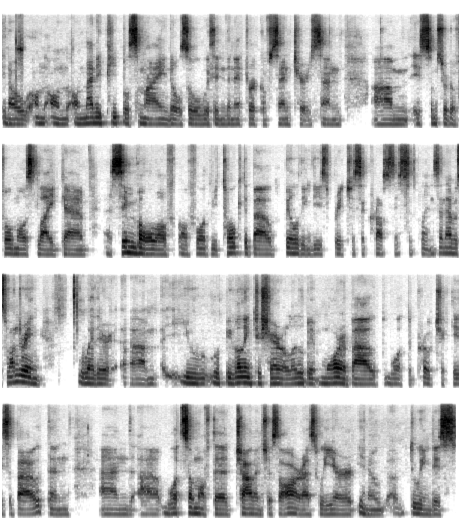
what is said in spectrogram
you know, on, on, on many people's mind also within the network of centers and um, is some sort of almost like a, a, symbol of, of what we talked about, building these bridges across disciplines. And I was wondering whether um, you would be willing to share a little bit more about what the project is about and and uh, what some of the challenges are as we are, you know, uh, doing this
